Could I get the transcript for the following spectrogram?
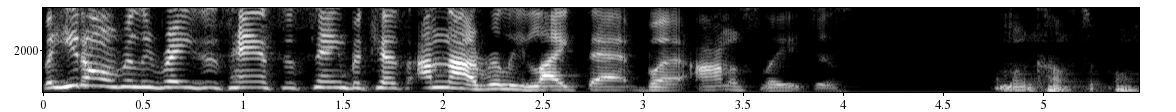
but he don't really raise his hands to sing because I'm not really like that. But honestly, just, I'm uncomfortable.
